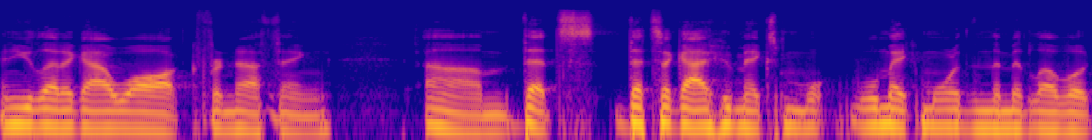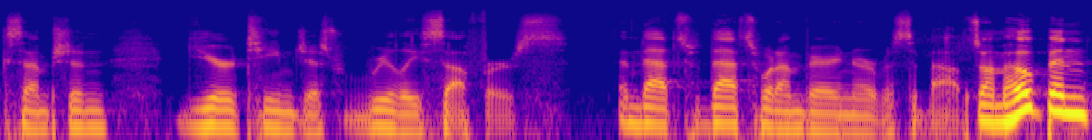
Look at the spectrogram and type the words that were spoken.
and you let a guy walk for nothing, um, that's that's a guy who makes more, will make more than the mid level exemption. Your team just really suffers, and that's that's what I'm very nervous about. So I'm hoping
